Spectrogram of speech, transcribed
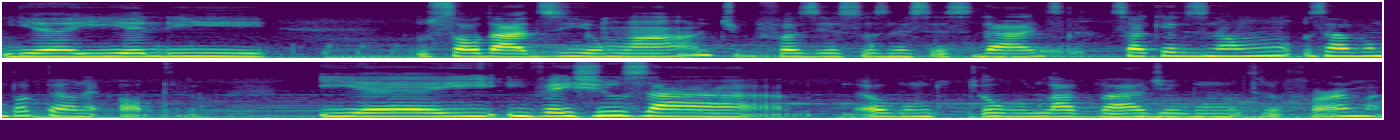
E aí ele os soldados iam lá, tipo, fazer suas necessidades, só que eles não usavam papel, né? Óbvio. E aí, em vez de usar algum ou lavar de alguma outra forma,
